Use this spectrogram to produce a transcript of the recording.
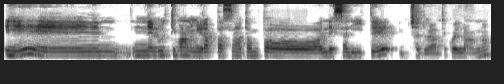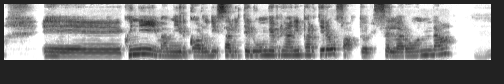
e nell'ultimo anno mi ero appassionata un po' alle salite, cioè durante quell'anno, e quindi ma mi ricordo di salite lunghe prima di partire, ho fatto il Sella Ronda mm.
